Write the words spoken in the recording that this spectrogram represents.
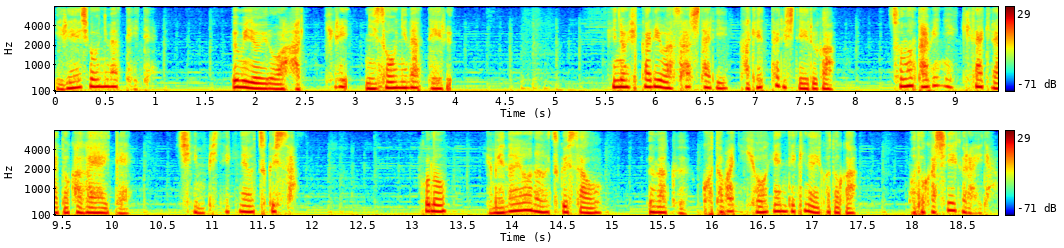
入江状になっていて、海の色ははっきり二層になっている。日の光は差したり陰ったりしているが、その度にキラキラと輝いて、神秘的な美しさ。この夢のような美しさをうまく言葉に表現できないことがもどかしいぐらいだ。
